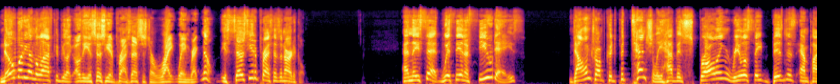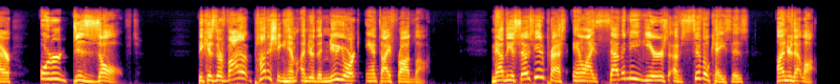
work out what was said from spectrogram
Nobody on the left could be like, oh, the Associated Press, that's just a right wing wreck. No, the Associated Press has an article. And they said within a few days, Donald Trump could potentially have his sprawling real estate business empire ordered dissolved because they're viol- punishing him under the New York anti fraud law. Now, the Associated Press analyzed 70 years of civil cases under that law.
